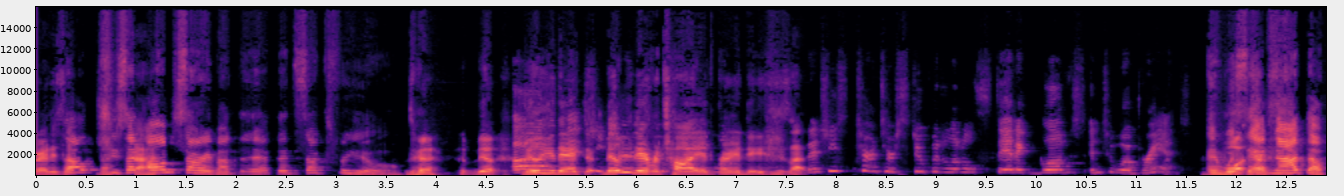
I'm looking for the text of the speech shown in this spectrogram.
Brandy's like, No, "That's she's like, bad." oh, I'm sorry about that. That sucks for you. Mil- Uh, millionaire, millionaire turns her retired Brandy. She's like, Then she turns her stupid little static gloves into a brand. And was What the that f- not the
